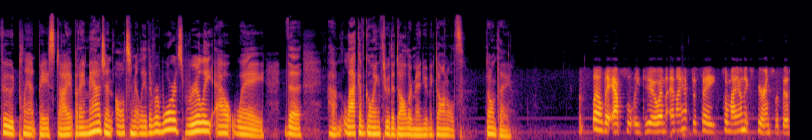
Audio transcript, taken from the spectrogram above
food plant based diet, but I imagine ultimately the rewards really outweigh the um, lack of going through the dollar menu at McDonald's, don't they? Well, they absolutely do, and and I have to say, so my own experience with this,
